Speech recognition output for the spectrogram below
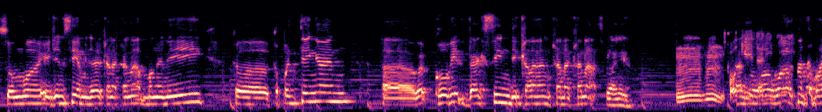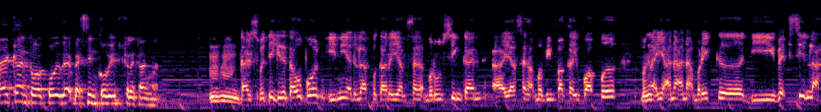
semua agensi yang menjaga kanak-kanak mengenai ke, kepentingan uh, COVID vaksin di kalangan kanak-kanak sebenarnya. Mhm. Okey, dan dan ini walaupun kebaikan COVID, vaksin COVID di kanak-kanak. Mm-hmm. Dan seperti kita tahu pun ini adalah perkara yang sangat merusingkan uh, yang sangat membimbangkan ibu bapa mengenai anak-anak mereka di vaksin lah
